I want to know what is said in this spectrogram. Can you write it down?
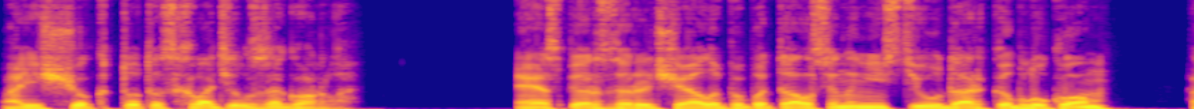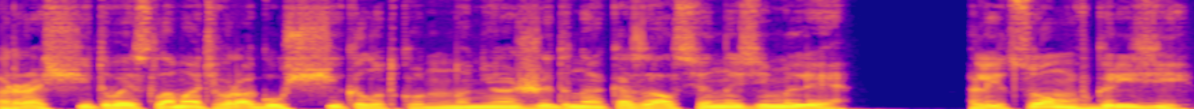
а еще кто-то схватил за горло. Эспер зарычал и попытался нанести удар каблуком, рассчитывая сломать врагу щиколотку, но неожиданно оказался на земле, лицом в грязи.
